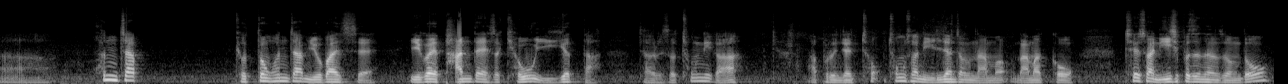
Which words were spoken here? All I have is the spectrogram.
아, 혼잡 교통 혼잡 유발세 이거에 반대해서 겨우 이겼다. 자, 그래서 총리가 앞으로 이제 총, 총선이 1년 정도 남아, 남았고 최소한 20% 정도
